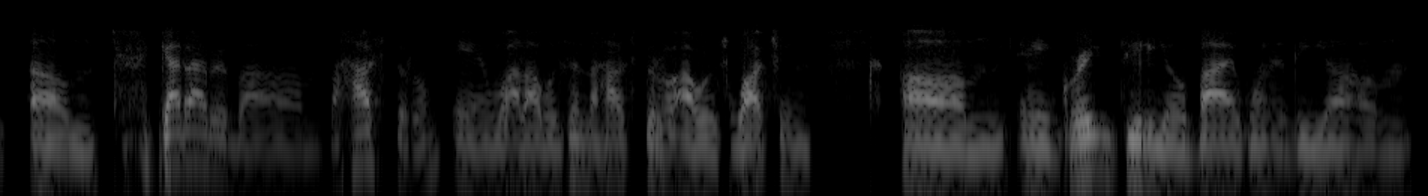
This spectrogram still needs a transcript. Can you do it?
um, got out of um, the hospital, and while I was in the hospital, I was watching um, a great video by one of the um,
